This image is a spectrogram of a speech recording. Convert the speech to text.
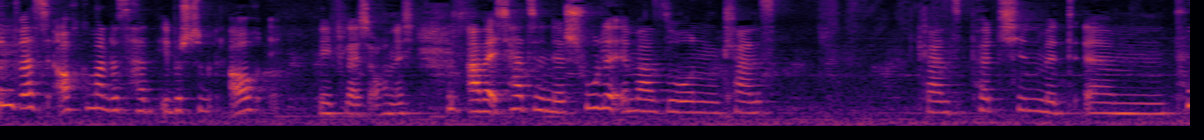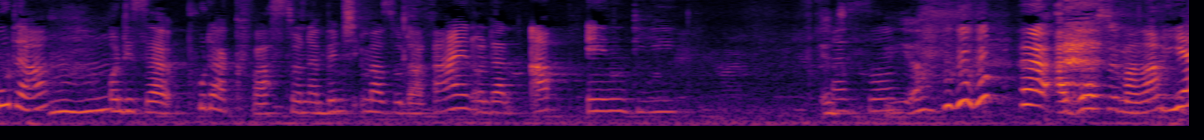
Und was ich auch gemacht habe, das hat ihr bestimmt auch, nee, vielleicht auch nicht, aber ich hatte in der Schule immer so ein kleines kleines Pöttchen mit ähm, Puder und dieser Puderquaste und dann bin ich immer so da rein und dann ab in die Fresse. Ja. Also hast du immer nachgeguckt? Ja,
